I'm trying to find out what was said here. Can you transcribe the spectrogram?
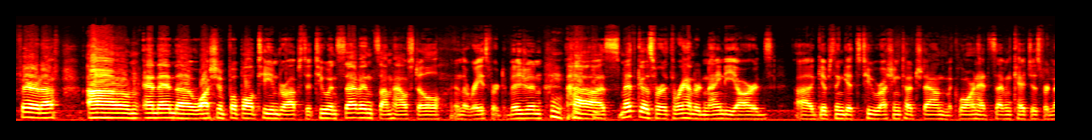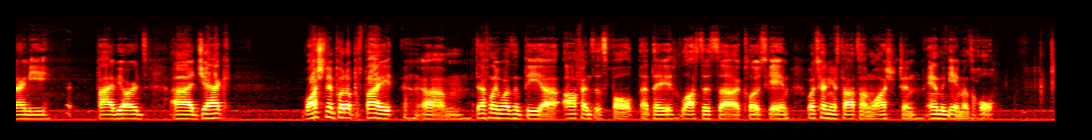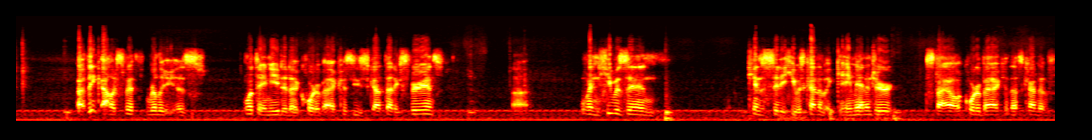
Fair enough. Um, and then the Washington football team drops to two and seven, somehow still in the race for division. uh, Smith goes for 390 yards. Uh, Gibson gets two rushing touchdowns. McLaurin had seven catches for 95 yards. Uh, Jack, Washington put up a fight. Um, definitely wasn't the uh, offense's fault that they lost this uh, close game. What's kind of your thoughts on Washington and the game as a whole? I think Alex Smith really is what they needed at quarterback because he's got that experience. Uh, when he was in Kansas City, he was kind of a game manager style quarterback, and that's kind of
